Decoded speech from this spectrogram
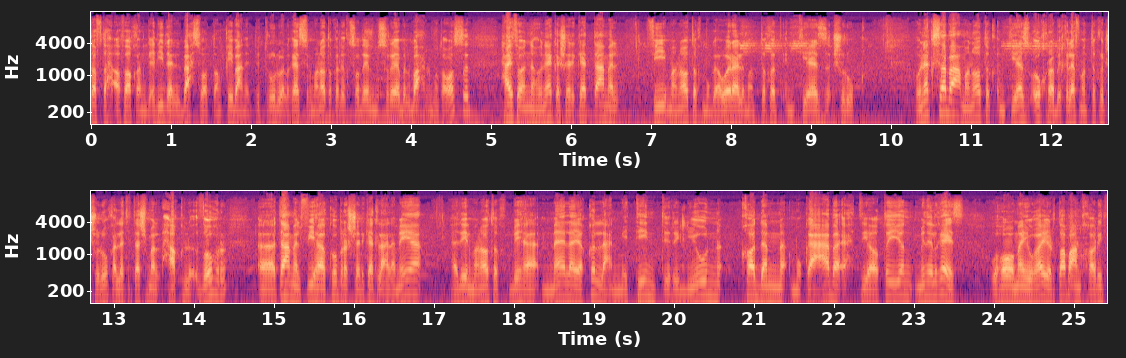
تفتح افاقا جديدة للبحث والتنقيب عن البترول والغاز في المناطق الاقتصادية المصرية بالبحر المتوسط حيث أن هناك شركات تعمل في مناطق مجاورة لمنطقة امتياز شروق. هناك سبع مناطق امتياز أخرى بخلاف منطقة شروق التي تشمل حقل ظهر آه، تعمل فيها كبرى الشركات العالمية هذه المناطق بها ما لا يقل عن 200 تريليون قدم مكعبة احتياطيا من الغاز وهو ما يغير طبعا خريطة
